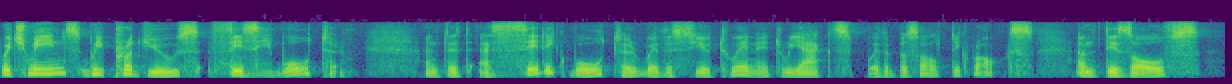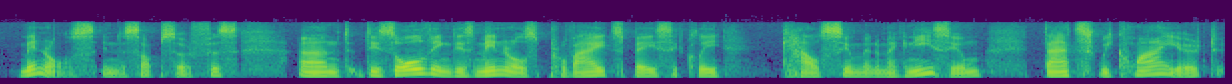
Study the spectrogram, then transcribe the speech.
which means we produce fizzy water and that acidic water with the CO2 in it reacts with the basaltic rocks and dissolves minerals in the subsurface. And dissolving these minerals provides basically calcium and magnesium that's required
